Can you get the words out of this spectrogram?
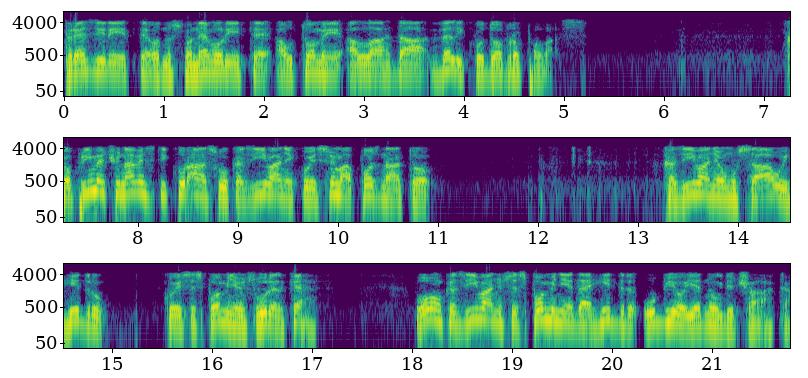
prezirete, odnosno ne volite, a u tome Allah da veliko dobro po vas. Kao primjer ću navesti kuransko kazivanje koje je svima poznato, kazivanje u Musavu i Hidru, koje se spominje u suri Al-Kahf. U ovom kazivanju se spominje da je Hidr ubio jednog dječaka.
